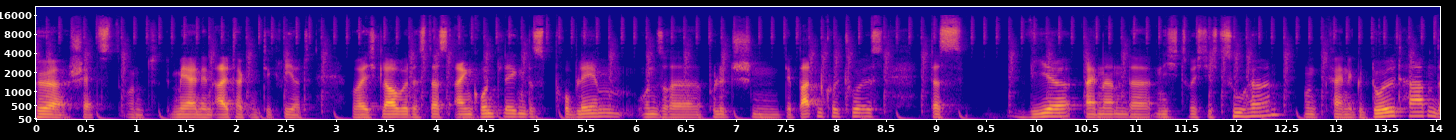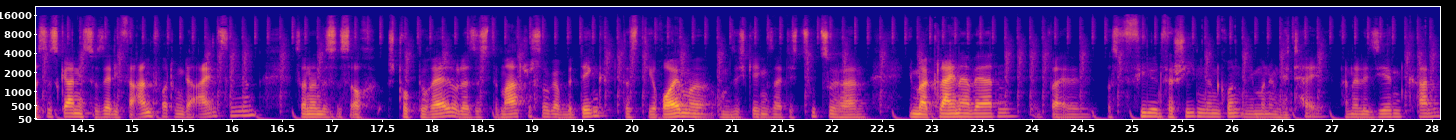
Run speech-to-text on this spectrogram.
höher schätzt und mehr in den Alltag integriert. Weil ich glaube, dass das ein grundlegendes Problem unserer politischen Debattenkultur ist, dass wir einander nicht richtig zuhören und keine Geduld haben. Das ist gar nicht so sehr die Verantwortung der Einzelnen, sondern es ist auch strukturell oder systematisch sogar bedingt, dass die Räume, um sich gegenseitig zuzuhören, immer kleiner werden, weil aus vielen verschiedenen Gründen, die man im Detail analysieren kann.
